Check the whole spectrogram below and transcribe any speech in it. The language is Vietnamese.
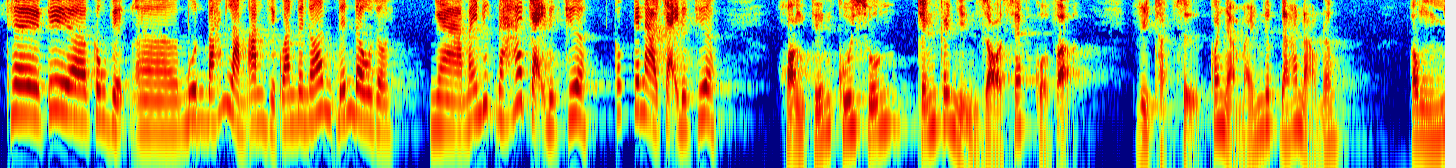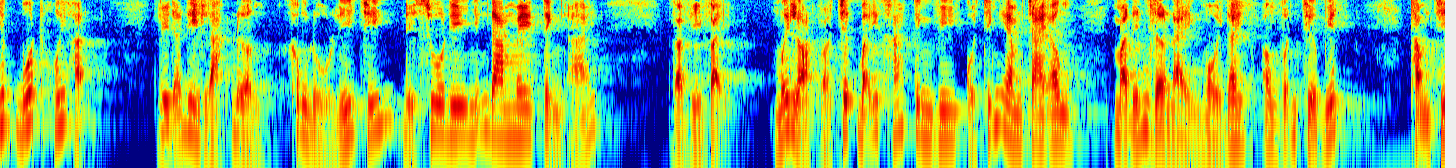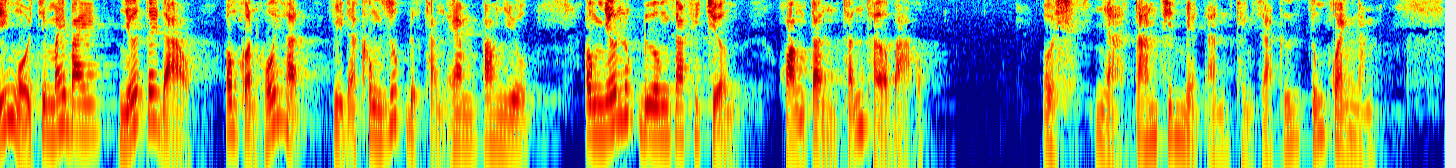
Thế cái ờ, công việc ờ, buôn bán làm ăn gì anh bên đó đến đâu rồi? Nhà máy nước đá chạy được chưa? Có cái nào chạy được chưa? Hoàng Tiến cúi xuống tránh cái nhìn dò xét của vợ, vì thật sự có nhà máy nước đá nào đâu. Ông nhức buốt hối hận, vì đã đi lạc đường, không đủ lý trí để xua đi những đam mê tình ái, và vì vậy mới lọt vào chiếc bẫy khá tinh vi của chính em trai ông mà đến giờ này ngồi đây ông vẫn chưa biết. Thậm chí ngồi trên máy bay nhớ tới Đào, ông còn hối hận vì đã không giúp được thằng em bao nhiêu. Ông nhớ lúc đưa ông ra phi trường, Hoàng Tần thẫn thờ bảo Ôi, nhà tám chín miệng ăn thành ra cứ túng quanh năm.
